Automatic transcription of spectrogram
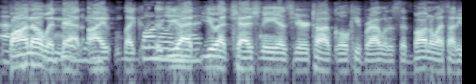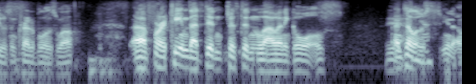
uh, Bono and great Ned. I like Bono you had Ned. you had Szczesny as your top goalkeeper. I would have said Bono. I thought he was incredible as well. Uh, for a team that didn't just didn't allow any goals Yeah. until it Yeah. was you know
